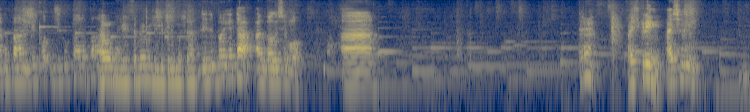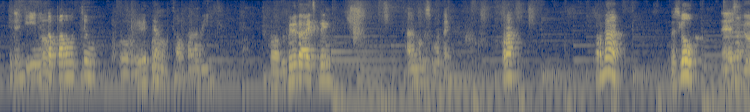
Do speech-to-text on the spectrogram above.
Anong pangalan? Di, po, di ko pa alam Ano, pangalan. eh. sabihin mo, lilibre mo siya. Deliver kita. Ano ba gusto mo? Ah... tara, Ice cream. ice cream. Hindi, init na panahon, te. oh. Init niya. Oh, Saan ka namin? Oh, bibili tayo ice cream. Ano ba gusto mo, te? Tara. Tara na. Let's go. Let's go.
